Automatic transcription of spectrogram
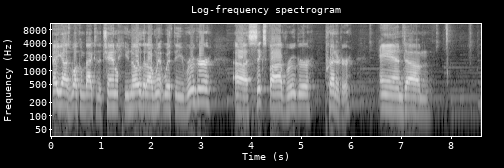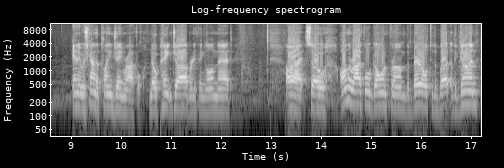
Hey guys, welcome back to the channel. You know that I went with the Ruger uh, 6.5 Ruger Predator and um, and it was kind of the plain Jane rifle. No paint job or anything on that. All right, so on the rifle, going from the barrel to the butt of the gun,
